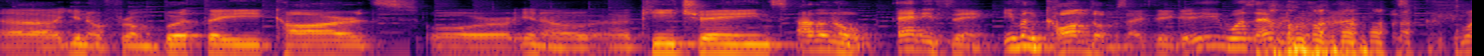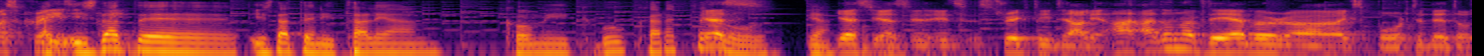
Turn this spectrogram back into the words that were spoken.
Uh, you know, from birthday cards or you know, uh, keychains. I don't know anything, even condoms. I think it was everywhere. it, was, it was crazy. Is that the is that an Italian comic book character? Yes. Or? Yeah. Yes, okay. yes, it's strictly Italian. I, I don't know if they ever uh, exported it or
